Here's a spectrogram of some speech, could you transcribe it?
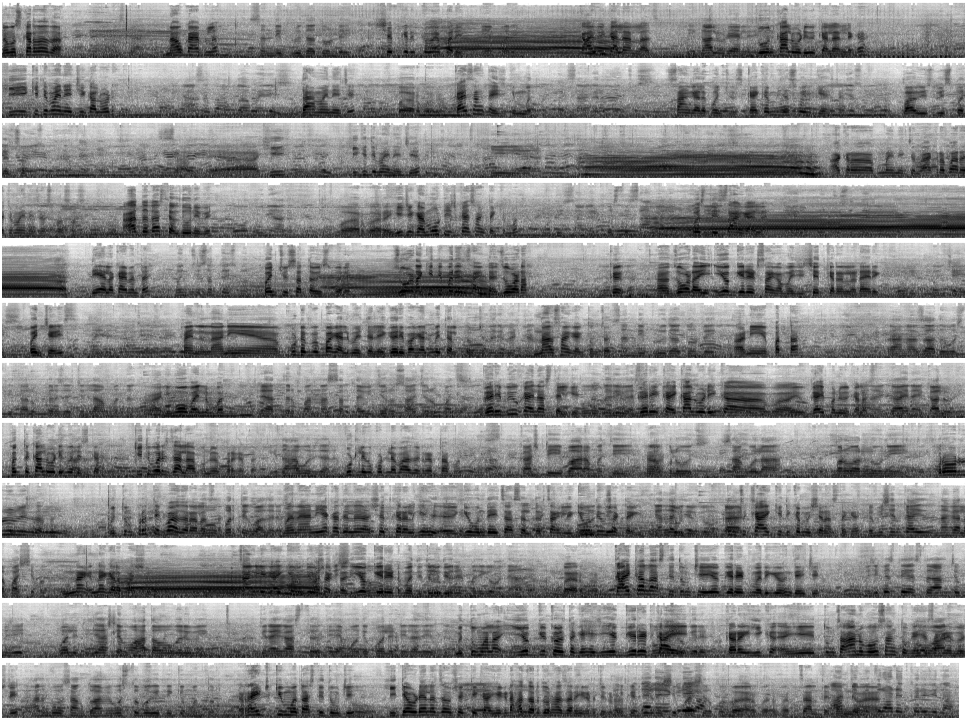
नमस्कार दादा. नाव काय आपलं? संदीप विदा दोंडे शेतकरी का व्यापारी? व्यापारी. काय विकायला आणला आज? हे कालवडी आणले. दोन कालवडी विकायला आणल्या का? ही किती महिन्याची कालवड? दहा महिन्याची. बरं बरं. काय सांगता याची किंमत? सांगायला पंचवीस. काय कमी जास्त होईल घ्यायला बावीस वीस पर्यंत चालतंय. अं, ही ही किती महिन्याची आहे? ही अकरा महिन्याच्या अकरा बाराच्या महिन्याच्या आसपास असेल. आदत असतील दोन्ही बे? दोन्ही आदत. बरं बरं. ही जी काय मोठीची काय सांगता किंमत? मोठी सांगायला पस्तीस सांगायला. पस्तीस सांगायला. द्यायला काय म्हणताय? पंचवीस सत्तावीस पर्यंत. पंचवीस सत्तावीस पर्यंत. जोडा किती पर्यंत सांगताय? जोडा. हा जोडा. योग्य रेट सांगा म्हणजे शेतकऱ्याला डायरेक्ट पंचेचाळीस. फायनल आणि कुठं बघायला मिळतील? घरी बघायला मिळतील का हो. नाव सांगा तुमचं. संदीप रुदा दोंडे आणि पत्ता? राहणार जाधव वस्ती तालुका कर्जत जिल्हा अहमदनगर. आणि मोबाईल नंबर? त्र्याहत्तर पन्नास सत्तावीस झिरो सहा झिरो पाच. घरी बी विकायला असतील की हो घरी व्यास. घरी काय कालवडी का अं, गाय पण विकायला असतील? नाही, गाय नाही कालवडी. फक्त कालवडीमध्येच का? किती वर्ष झालं आपण व्यापार करता? एक दहा वर झालं. कुठल्या कुठल्या बाजार करता आपण? काष्टी बारामती हा. अकलूज सांगोला परवार लोणी. प्रवरून जाता. म्हणजे तुम्ही प्रत्येक बाजाराला हो असता? प्रत्येक बाजारात म्हणे आणि एखाद्याला शेतकऱ्याला घे घेऊन द्यायचं असेल तर चांगले घेऊन देऊ देऊ- शकता की? त्यांना बी देऊ घेऊन काय तुमचं काय? किती कमिशन असतं काय? कमिशन काय नागायला पाचशे फक्त. ना- नगाला पाचशे रुपये चांगली काय घेऊन देऊ शकता? योग्य रेटमध्ये तुम्ही देऊ. रेटमध्ये घेऊन द्या. बरं बरं. काय काल असते तुमची योग्य रेटमध्ये घेऊन द्यायचे? म्हणजे कसं ते असतं आमचं म्हणजे क्वालिटी जे असल्यामुळे हाता वगैरे मी गिरायक असतं त्याच्यामध्ये क्वालिटीला देतो मग तुम्हाला योग्य कळतं का ह्याची योग्य रेट हो, काय योग्य आहे rate. कारण ही क- हे तुमचा अनुभव सांगतो का ह्या हो, सगळ्या गोष्टी? अनुभव सांगतो. आम्ही वस्तू बघितली किंमत करतो. राईट किंमत असते तुमची. हो. ही तेवढ्याला जाऊ शकते का? इकडे हजार दोन हजार इकडे तिकडे? इकडे दीडशे पाचशे रुपये. बरं बरं बरं. चालतंय. धन्यवाद. खरेदीला.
